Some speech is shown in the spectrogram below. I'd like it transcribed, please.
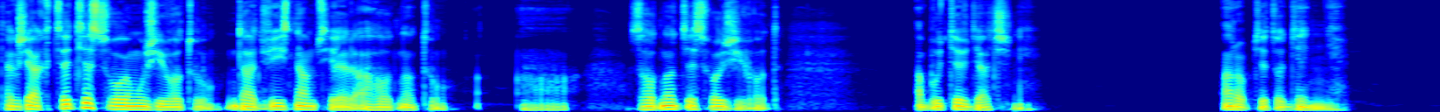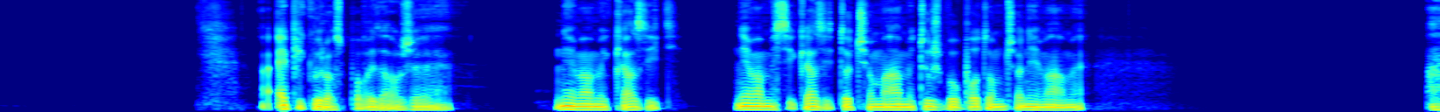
Takže ak chcete svojmu životu dať význam, cieľ a hodnotu, Zhodnote svoj život a buďte vďační. A robte to denne. A Epikuros povedal, že nemáme kaziť. Nemáme si kaziť to, čo máme, túžbou po tom, čo nemáme. A,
